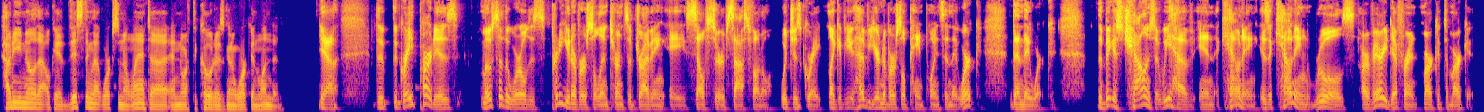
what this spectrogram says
how do you know that okay this thing that works in Atlanta and North Dakota is going to work in London? Yeah. The the great part is most of the world is pretty universal in terms of driving a self-serve SaaS funnel, which is great. Like if you have universal pain points and they work, then they work. The biggest challenge that we have in accounting is accounting rules are very different market to market.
